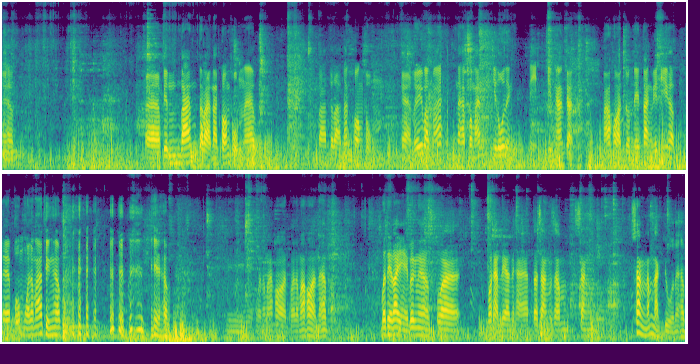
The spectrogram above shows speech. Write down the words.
นะครับเอ่อเป็นร้านตลาดนัดคลองถมนะครับร้านตลาดนัดคลองถมเนี่ยเลยวัดมานะครับ ประมาณกิโลหนึ่งนี่ทีมงานกัน มาหอดจนในตั้งเวทีครับ แต่ผมหัวธรรมาถึงครับ นี่ครับนี่หัวธรรมาหอดหัวธรรมาหอดนะครับเบอร์เตไล่ให้เบิ่งนะครับเพราะว่าว่าขันเรียนนะฮะตาสั่งซ้ำสั่งช่างน้ำหนักอยู่นะครับ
